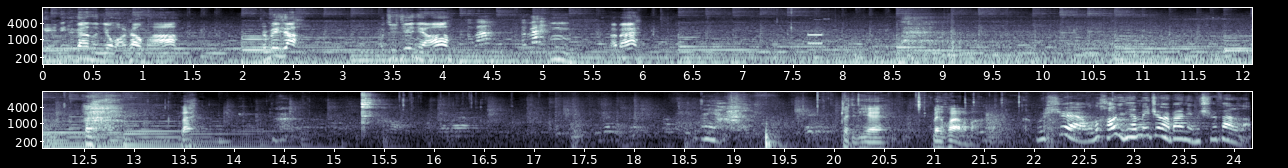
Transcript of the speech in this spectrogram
给你个杆子你就往上爬。准备一下，我去接你啊。好吧，拜拜。嗯，拜拜。好几天没正儿八经的吃饭了。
